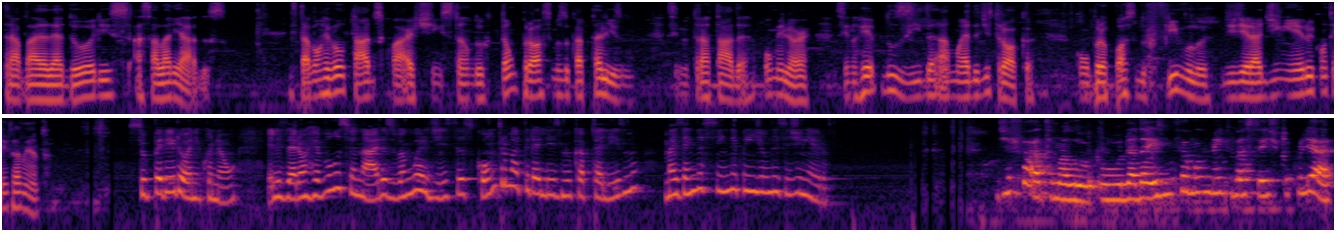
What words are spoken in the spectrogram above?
trabalhadores assalariados estavam revoltados com a arte estando tão próximos do capitalismo, sendo tratada, ou melhor, sendo reduzida à moeda de troca, com o propósito do frívolo de gerar dinheiro e contentamento. Super irônico, não? Eles eram revolucionários, vanguardistas contra o materialismo e o capitalismo, mas ainda assim dependiam desse dinheiro. De fato, Malu, o dadaísmo foi um movimento bastante peculiar.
